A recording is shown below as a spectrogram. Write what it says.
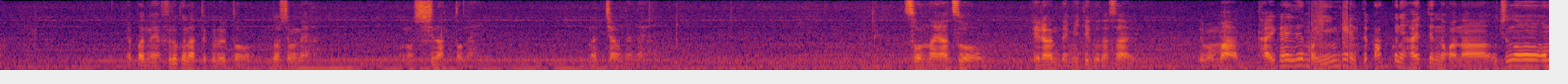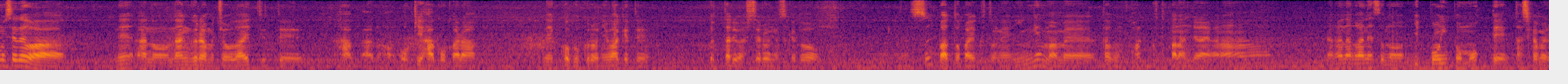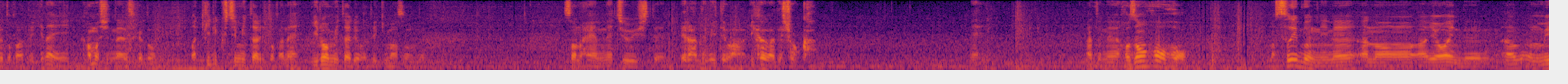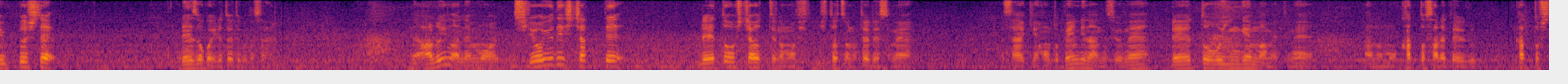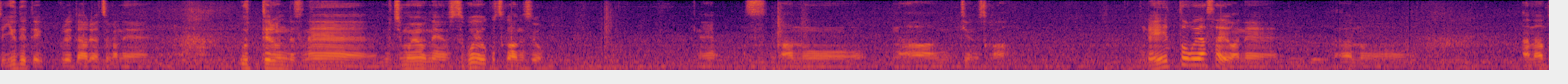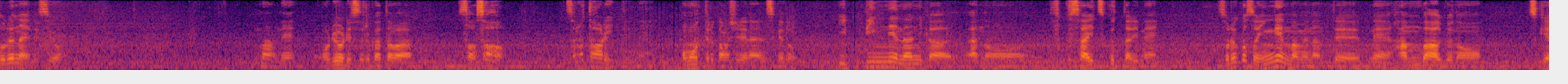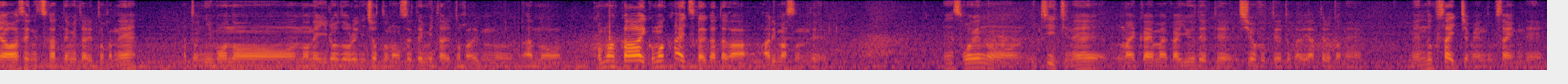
やっぱね古くなってくるとどうしてもねこのしなっとねなっちゃうんでね。そんなやつを選んでみてください。でもまあ大概でもインゲンってパックに入ってんのかな。うちのお店ではねあの何グラムちょうだいって言ってはあの大きい箱から、ね、小袋に分けて売ったりはしてるんですけどスーパーとか行くとねインゲン豆多分パックとかなんじゃないかな。なかなかねその一本一本持って確かめるとかできないかもしれないですけど、まあ、切り口見たりとかね色見たりはできますので。その辺ね注意して選んでみてはいかがでしょうか。ね、あとね保存方法、水分にね、あのー弱いんであの密封して冷蔵庫入れといてください、ね、あるいはねもう塩茹でしちゃって冷凍しちゃうっていうのも一つの手ですね。最近ほんと便利なんですよね。冷凍インゲン豆ってねあのもうカットされてるカットして茹でてくれてあるやつがね売ってるんですね。うちもよねすごいよく使うんですよ。ねあのーなんていうんですか。冷凍野菜はねあの侮れないですよ。まあねお料理する方はそうそうその通りってね思ってるかもしれないですけど一品ね何かあの副菜作ったりねそれこそインゲン豆なんてねハンバーグの付け合わせに使ってみたりとかねあと煮物のね彩りにちょっと乗せてみたりとかいうあの細かい細かい使い方がありますんで、ね、そういうのをいちいちね毎回毎回茹でて塩振ってとかやってるとね面倒くさいっちゃ面倒くさいんで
